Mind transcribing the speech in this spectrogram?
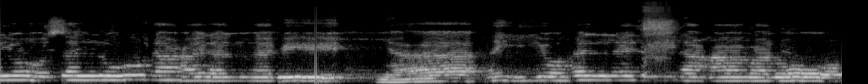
يصلون على النبي. يا أيها الذين آمنوا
